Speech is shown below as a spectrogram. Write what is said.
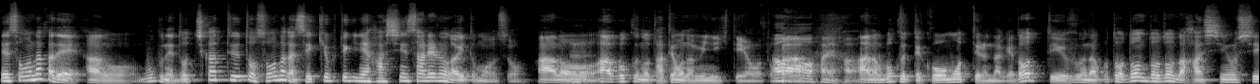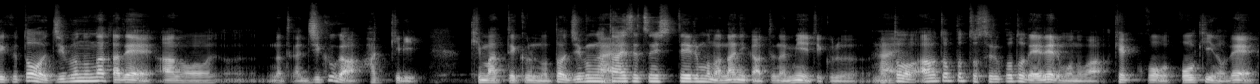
で、その中で、あの、僕ね、どっちかっていうと、その中で積極的に発信されるのがいいと思うんですよ。あの、うんあ、僕の建物見に来てよとああ、か、はいはい。あの、僕ってこう思ってるんだけどっていうふうなことをどんどんどんどん発信をしていくと、自分の中で、あの、なんていうか、軸がはっきり決まってくるのと、自分が大切にしているものは何かっていうのは見えてくるのと、アウトプットすることで得れるものが結構大きいので、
